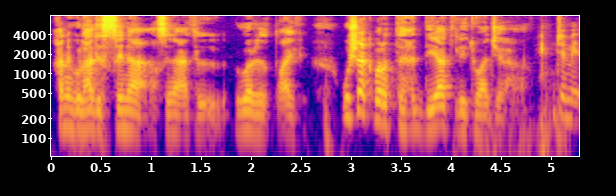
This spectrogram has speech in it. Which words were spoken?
خلينا نقول هذه الصناعة صناعة الورد الطائفي، وش أكبر التحديات اللي تواجهها؟ جميل.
